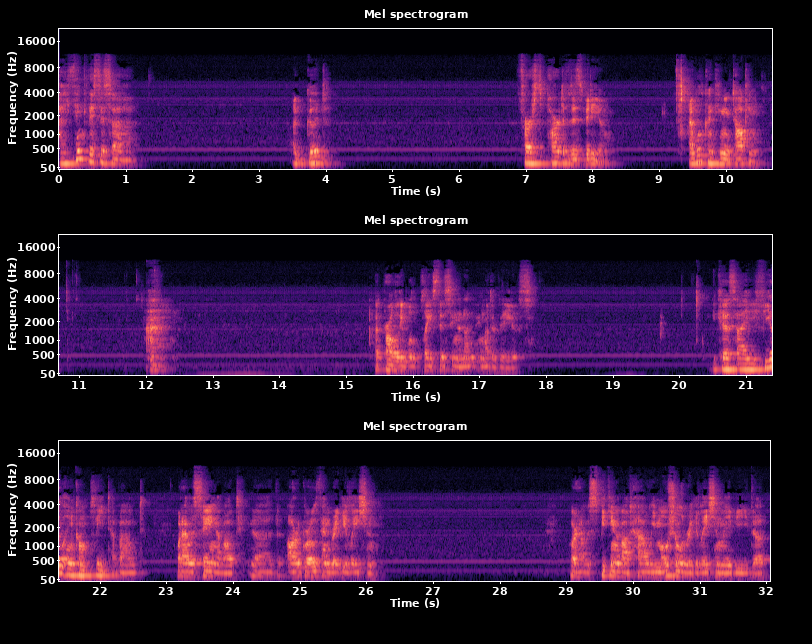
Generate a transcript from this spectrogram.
I think this is a a good first part of this video. I will continue talking. I probably will place this in, in other videos. Because I feel incomplete about what I was saying about uh, our growth and regulation. Or I was speaking about how emotional regulation may be the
